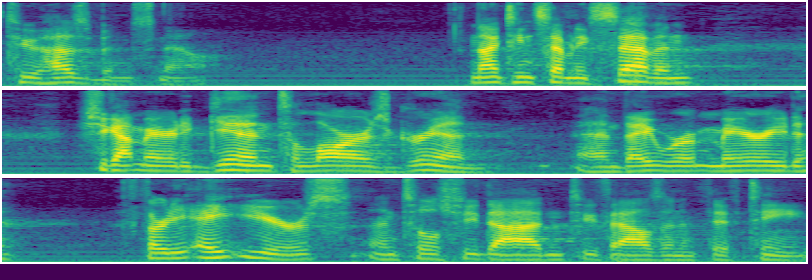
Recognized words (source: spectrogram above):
two husbands now. 1977, she got married again to Lars Gren, and they were married 38 years until she died in 2015.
